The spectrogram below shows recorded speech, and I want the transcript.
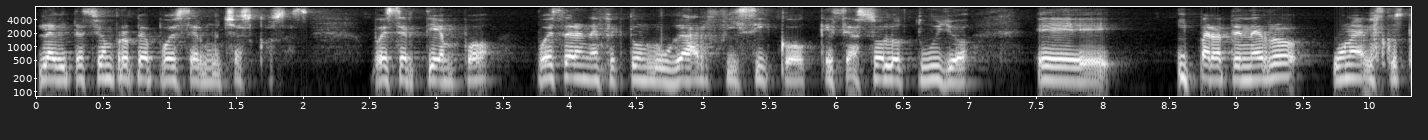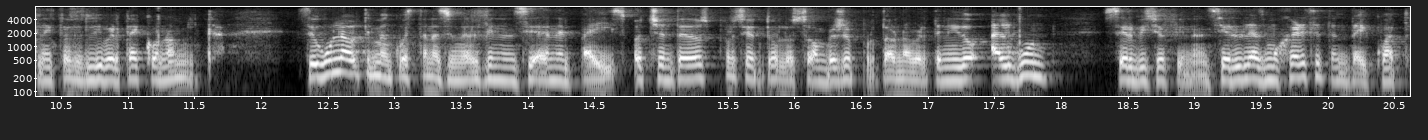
la habitación propia puede ser muchas cosas. Puede ser tiempo, puede ser en efecto un lugar físico que sea solo tuyo. Eh, y para tenerlo, una de las cosas que necesitas es libertad económica. Según la última encuesta nacional financiera en el país, 82% de los hombres reportaron haber tenido algún servicio financiero y las mujeres 74%,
